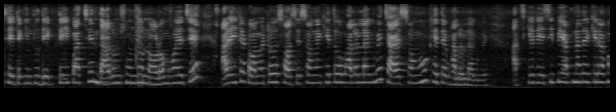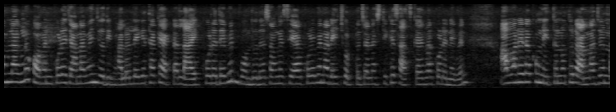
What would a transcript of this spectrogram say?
সেটা কিন্তু দেখতেই পাচ্ছেন। দারুণ সুন্দর নরম হয়েছে। আর এইটা টমেটো সসের সঙ্গে খেতেও ভালো লাগবে, চায়ের সঙ্গেও খেতে ভালো লাগবে। আজকের রেসিপি আপনাদের কীরকম লাগল কমেন্ট করে জানাবেন। যদি ভালো লেগে থাকে একটা লাইক করে দেবেন, বন্ধুদের সঙ্গে শেয়ার করবেন আর এই ছোট্ট চ্যানেলটিকে সাবস্ক্রাইবার করে নেবেন। আমার এরকম নিত্য নতুন রান্নার জন্য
